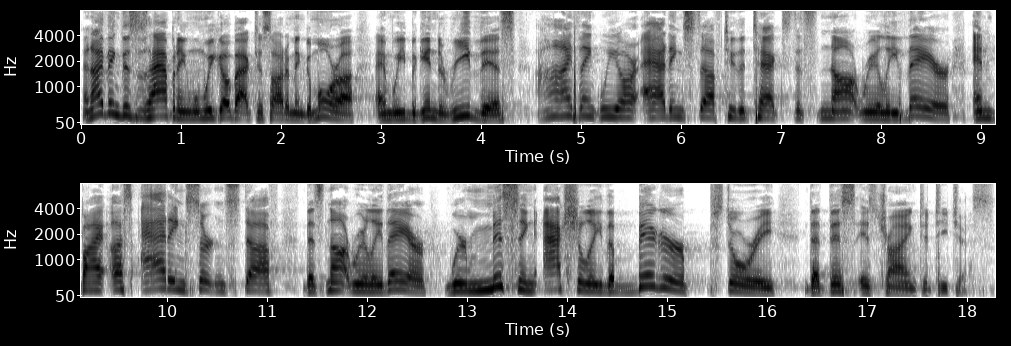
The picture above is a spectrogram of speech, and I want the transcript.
And I think this is happening when we go back to Sodom and Gomorrah and we begin to read this. I think we are adding stuff to the text that's not really there. And by us adding certain stuff that's not really there, we're missing actually the bigger story that this is trying to teach us.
